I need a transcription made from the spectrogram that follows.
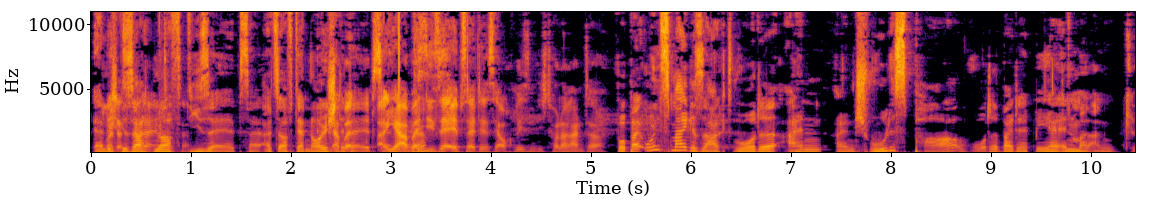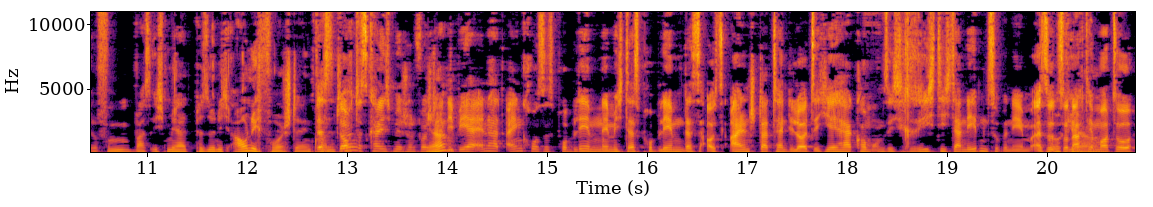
Ehrlich das gesagt nur auf dieser Elbseite, also auf der Neustädter aber, Elbseite. ja, aber ja? diese Elbseite ist ja auch wesentlich toleranter. Wobei uns mal gesagt wurde, ein, ein schwules Paar wurde bei der BRN mal angegriffen, was ich mir halt persönlich auch nicht vorstellen Das, konnte. doch, das kann ich mir schon vorstellen. Ja? Die BRN hat ein großes Problem, nämlich das Problem, dass aus allen Stadtteilen die Leute hierher kommen, um sich richtig daneben zu benehmen. Also so Okay, nach dem. Motto,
